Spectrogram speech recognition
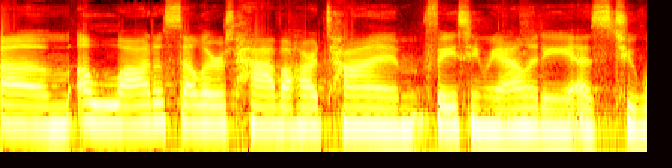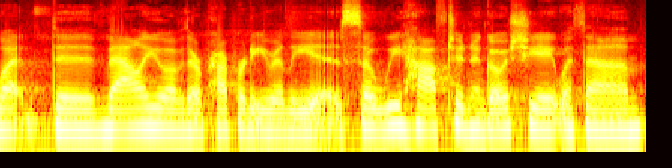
um, a lot of sellers have a hard time facing reality as to what the value of their property really is. So we have to negotiate with them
